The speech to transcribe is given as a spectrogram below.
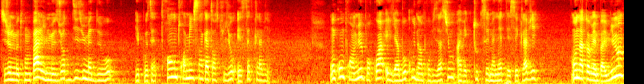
Si je ne me trompe pas, il mesure 18 mètres de haut et possède 33 114 tuyaux et 7 claviers. On comprend mieux pourquoi il y a beaucoup d'improvisation avec toutes ces manettes et ces claviers. On n'a quand même pas 8 mains.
